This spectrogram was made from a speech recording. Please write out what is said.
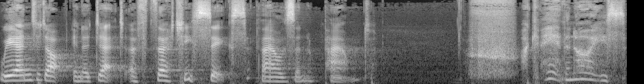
we ended up in a debt of £36,000. I can hear the noise.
